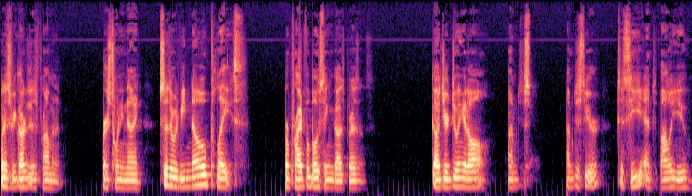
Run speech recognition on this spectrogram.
what is regarded as prominent. Verse 29 So there would be no place for prideful boasting in God's presence. God, you're doing it all. I'm just I'm just here to see and to follow you.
